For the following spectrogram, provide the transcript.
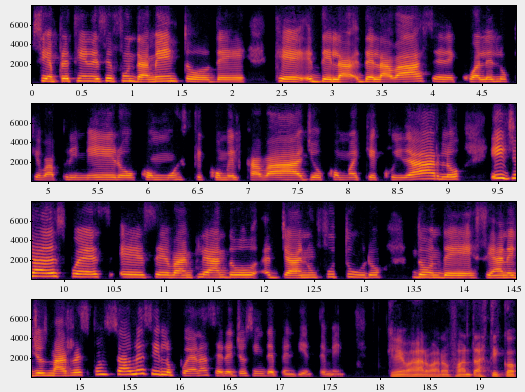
siempre tiene ese fundamento de, que, de, la, de la base, de cuál es lo que va primero, cómo es que come el caballo, cómo hay que cuidarlo, y ya después eh, se va empleando ya en un futuro donde sean ellos más responsables y lo puedan hacer ellos independientemente. Qué bárbaro, fantástico.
